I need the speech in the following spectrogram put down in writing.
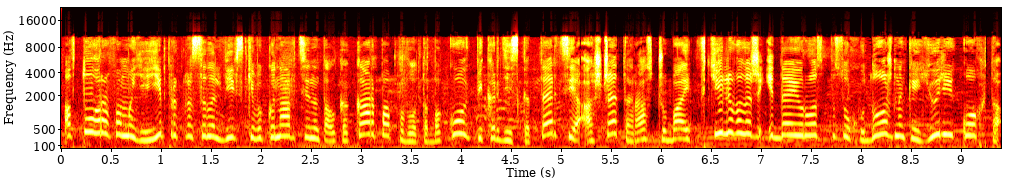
Автографами її прикрасили львівські виконавці Наталка Карпа, Павло Табаков, Пікардійська терція, а ще Тарас Чубай. Втілювали ж ідею розпису художники Юрій Кох та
